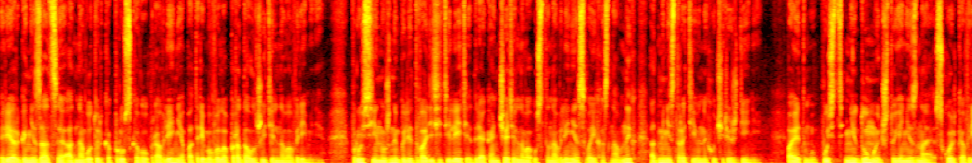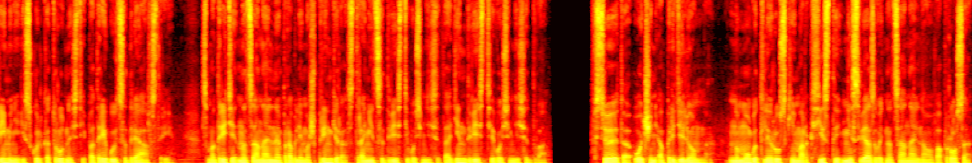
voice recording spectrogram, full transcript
Реорганизация одного только прусского управления потребовала продолжительного времени. Пруссии нужны были два десятилетия для окончательного установления своих основных административных учреждений. Поэтому пусть не думают, что я не знаю, сколько времени и сколько трудностей потребуется для Австрии. Смотрите Национальная проблема Шпрингера, страницы 281-282. Всё это очень определённо, но могут ли русские марксисты не связывать национального вопроса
